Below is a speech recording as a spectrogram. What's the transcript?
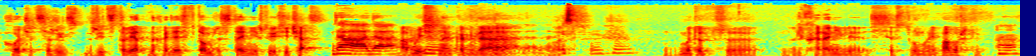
хочется жить жить сто лет, находясь в том же состоянии, что и сейчас. Да, да. Обычно, угу. когда да, да, да. Вот, Иск... угу. мы тут э, хоронили сестру моей бабушки. Ага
